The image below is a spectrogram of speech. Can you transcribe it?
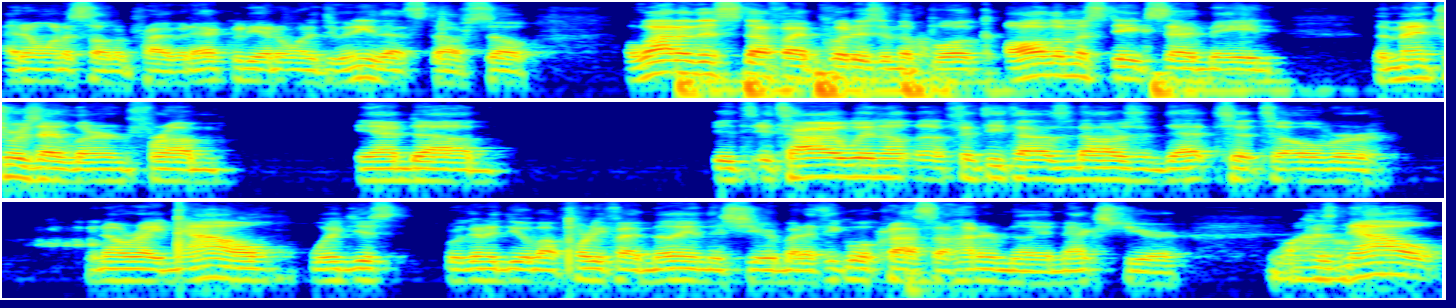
I don't want to sell to private equity. I don't want to do any of that stuff. So a lot of this stuff I put is in the book, all the mistakes I made, the mentors I learned from, and uh, it's it's how I went uh, fifty thousand dollars in debt to to over, you know, right now we're just we're going to do about forty five million this year, but I think we'll cross hundred million next year because Wow. now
